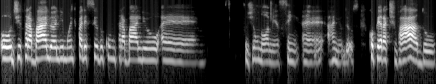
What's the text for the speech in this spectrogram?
ou de trabalho ali muito parecido com um trabalho. fugiu um nome assim, ai meu Deus, cooperativado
